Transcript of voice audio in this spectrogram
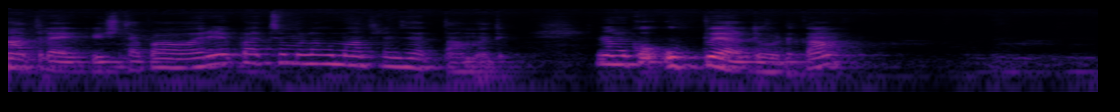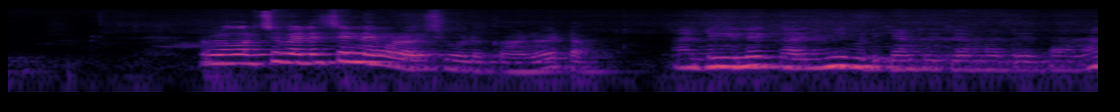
മാത്രമായിരിക്കും ഇഷ്ടം. അപ്പോൾ അവർ പച്ചമുളക് മാത്രം ചേർത്താൽ മതി. നമുക്ക് ഉപ്പ് ചേർത്ത് കൊടുക്കാം. നമ്മൾ കുറച്ച് വെളിച്ചെണ്ണയും കൂടെ ഒഴിച്ച് കൊടുക്കുകയാണ് കേട്ടോ. അടിയിൽ കഞ്ഞി പിടിക്കാണ്ടിരിക്കാൻ വേണ്ടിയിട്ടാണ്.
